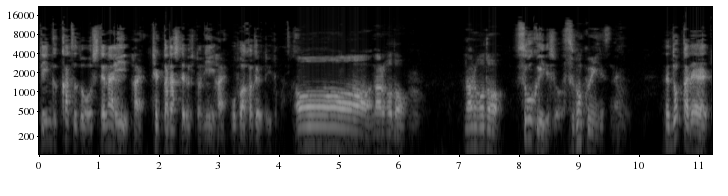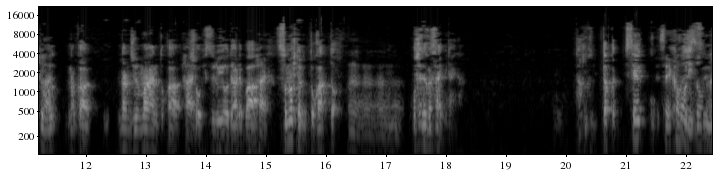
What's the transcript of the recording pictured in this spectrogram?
ティング活動をしてない、はい。結果出してる人にはい、オファーかけるといいと思います。おー、なるほど。なるほど。すごくいいでしょすごくいいですね。でどっかで今日、はなんか、何十万円とかはい消費するようであれば、はいその人にドカッと、うんうんうんうん。教えてくださいみたいな。多分、だから成功成功しそうな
